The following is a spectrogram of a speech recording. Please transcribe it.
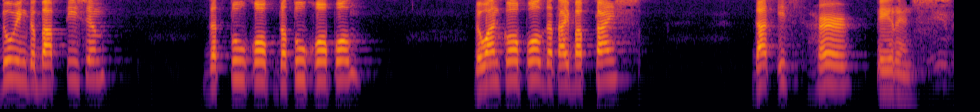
doing the baptism, the two, the two couple, the one couple that I baptized, that is her parents.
